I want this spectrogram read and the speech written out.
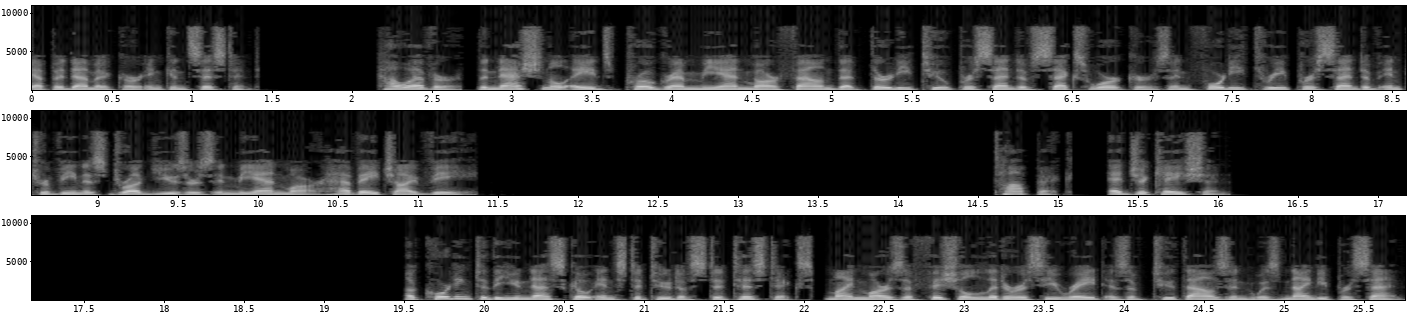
epidemic are inconsistent. However, the National AIDS Program Myanmar found that 32% of sex workers and 43% of intravenous drug users in Myanmar have HIV. Education According to the UNESCO Institute of Statistics, Myanmar's official literacy rate as of 2000 was 90%.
